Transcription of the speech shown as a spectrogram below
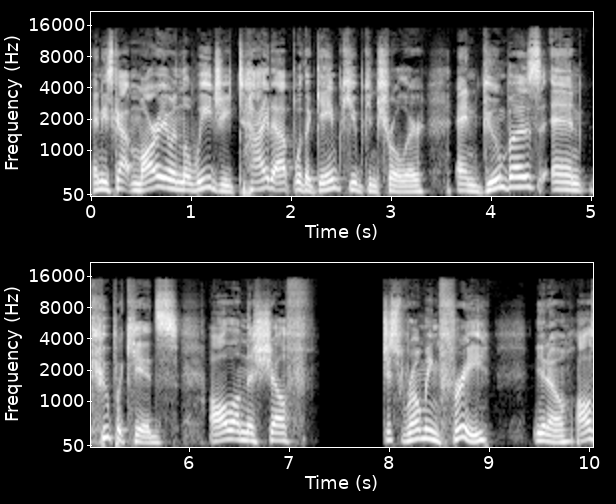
And he's got mario and luigi tied up with a gamecube controller and goombas and koopa kids all on this shelf just roaming free you know all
